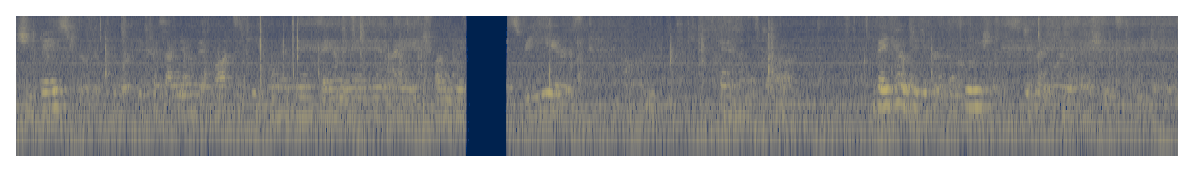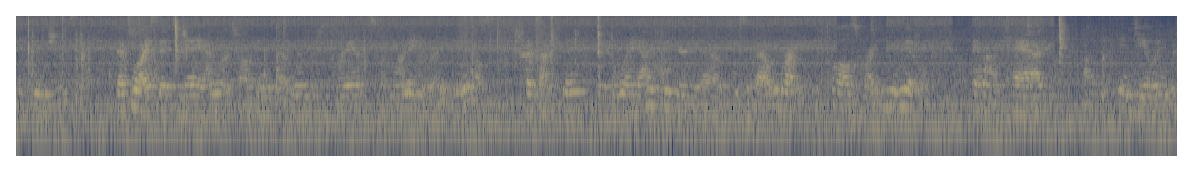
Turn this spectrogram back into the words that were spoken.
she based her report, because I know that lots of people have been examining NIH funding for years. Um, And uh, they come to different conclusions, different organizations come to different conclusions. That's why I said today, I'm not talking about numbers of grants or money or anything else, because I think that the way I figured it out is about right, it falls right in the middle. And I've had, um, in dealing with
